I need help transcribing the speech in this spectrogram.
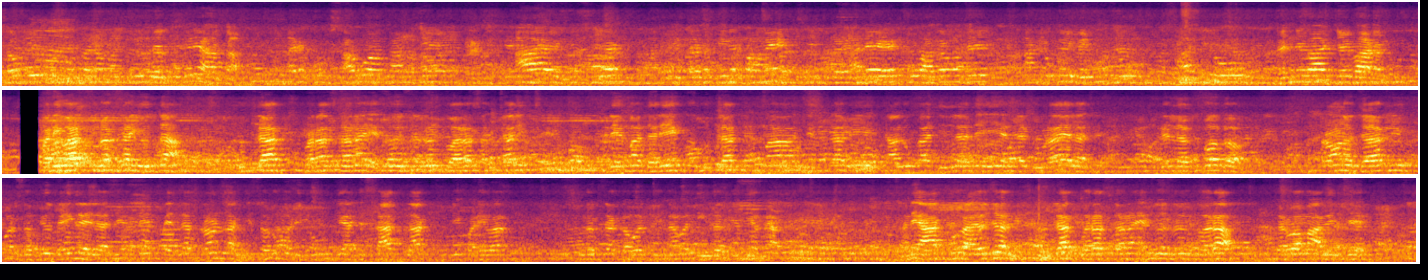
સૌએ પોતપોતાના મંત્રીઓ રજૂ કર્યા હતા. અને ખૂબ સારું આ કામ છે. આ એસોસિએશન પ્રગતિને પામે ખૂબ આગળ વધે. આટલું કંઈ ભેગું થયું ધન્યવાદ. જય ભારત. પરિવાર સુરક્ષા યોજના ગુજરાત મહારાષ્ટ્રના એસોસિએશન દ્વારા સંચાલિત છે અને એમાં દરેક ગુજરાતમાં જેટલા બી તાલુકા, જિલ્લા છે એ અંદર જોડાયેલા છે અને લગભગ ત્રણ હજારની ઉપર સભ્યો થઈ ગયેલા છે અને પહેલાં ત્રણ લાખથી શરૂ કરી હતું કે આજે સાત લાખ સુધી પરિવાર સુરક્ષા કવચ યોજનામાં ધીરજ સુધી અમે આપીએ અને આખું આયોજન ગુજરાત ફરાસખાના એસોસિએશન દ્વારા કરવામાં આવેલ છે.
